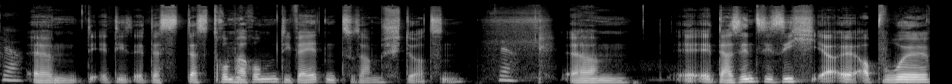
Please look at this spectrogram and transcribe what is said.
Ja. Ähm, die, die, das, das drumherum die Welten zusammenstürzen. Ja. Ähm, äh, da sind sie sich, äh, obwohl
